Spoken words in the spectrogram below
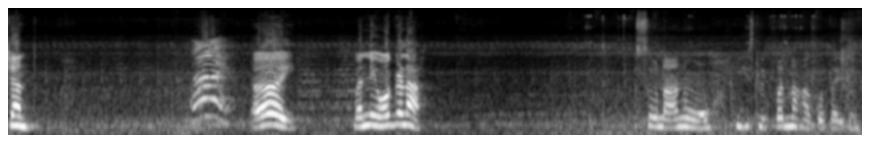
ರೆಡಿ ಐ ಏಯ್ ಬನ್ನಿ ಹೋಗೋಣ. ಸೊ ನಾನು ಈ ಸ್ಲಿಪ್ಪನ್ನು ಹಾಕೋತಾ ಇದ್ದೀನಿ.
